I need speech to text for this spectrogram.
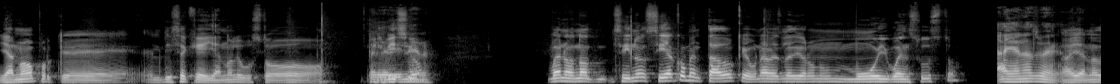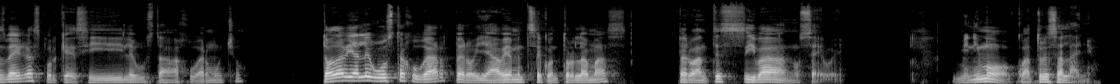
Ya no, porque él dice que ya no le gustó el vicio. dinero. Bueno, no, sí, no, sí ha comentado que una vez le dieron un muy buen susto Allá en Las Vegas. allá en Las Vegas porque sí le gustaba jugar mucho. Todavía le gusta jugar, pero ya obviamente se controla más. Pero antes iba, no sé, güey. Mínimo cuatro veces al año.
